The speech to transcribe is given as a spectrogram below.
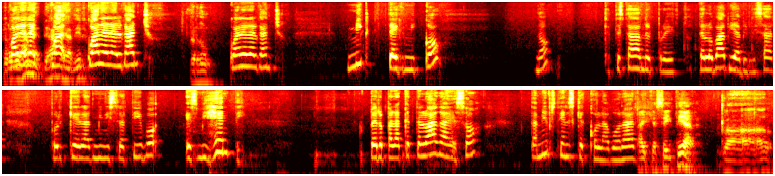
¿Cuál, déjame- era, déjame cuál- añadir. cuál era el gancho? Perdón. ¿Cuál era el gancho? Mi técnico, ¿no? Que te está dando el proyecto, te lo va a viabilizar, porque el administrativo es mi gente. Pero para que te lo haga eso, también pues, tienes que colaborar. Hay que aceitear. Claro.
